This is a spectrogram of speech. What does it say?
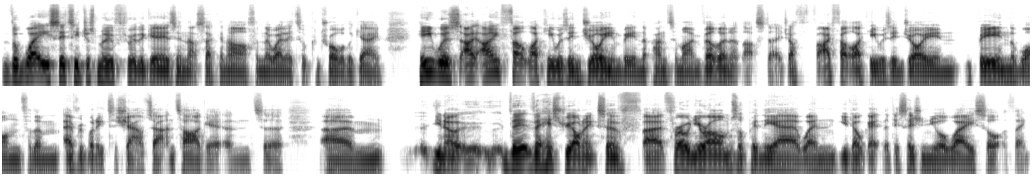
the way City just moved through the gears in that second half, and the way they took control of the game, he was. I, I felt like he was enjoying being the pantomime villain at that stage. I, I felt like he was enjoying being the one for them, everybody to shout at and target and to. Um, you know the the histrionics of uh, throwing your arms up in the air when you don't get the decision your way, sort of thing.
